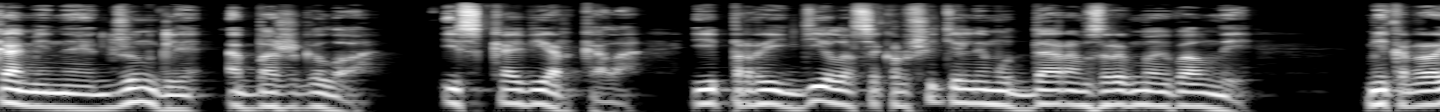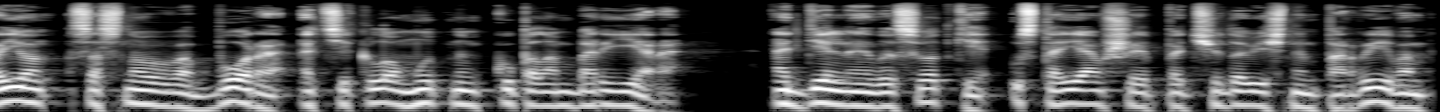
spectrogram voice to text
Каменные джунгли обожгло, исковеркало и проредило сокрушительным ударом взрывной волны. Микрорайон соснового бора отсекло мутным куполом барьера. Отдельные высотки, устоявшие под чудовищным порывом,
